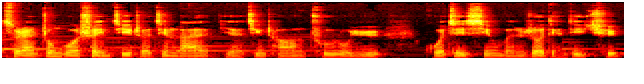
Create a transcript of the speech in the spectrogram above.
虽然中国摄影记者近来也经常出入于国际新闻热点地区，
